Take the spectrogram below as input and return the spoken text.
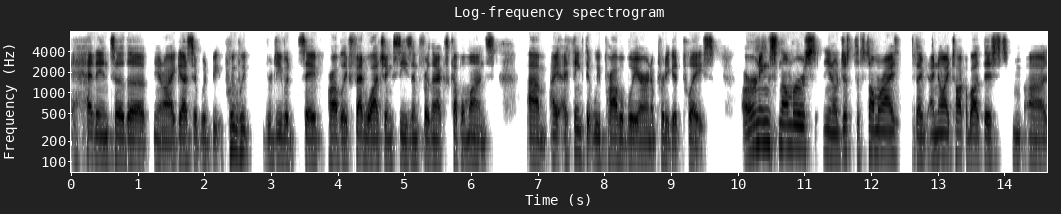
head into the, you know, I guess it would be, we would, Rajeev would say probably Fed watching season for the next couple months. Um, I, I think that we probably are in a pretty good place. Earnings numbers, you know, just to summarize, I, I know I talk about this uh,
